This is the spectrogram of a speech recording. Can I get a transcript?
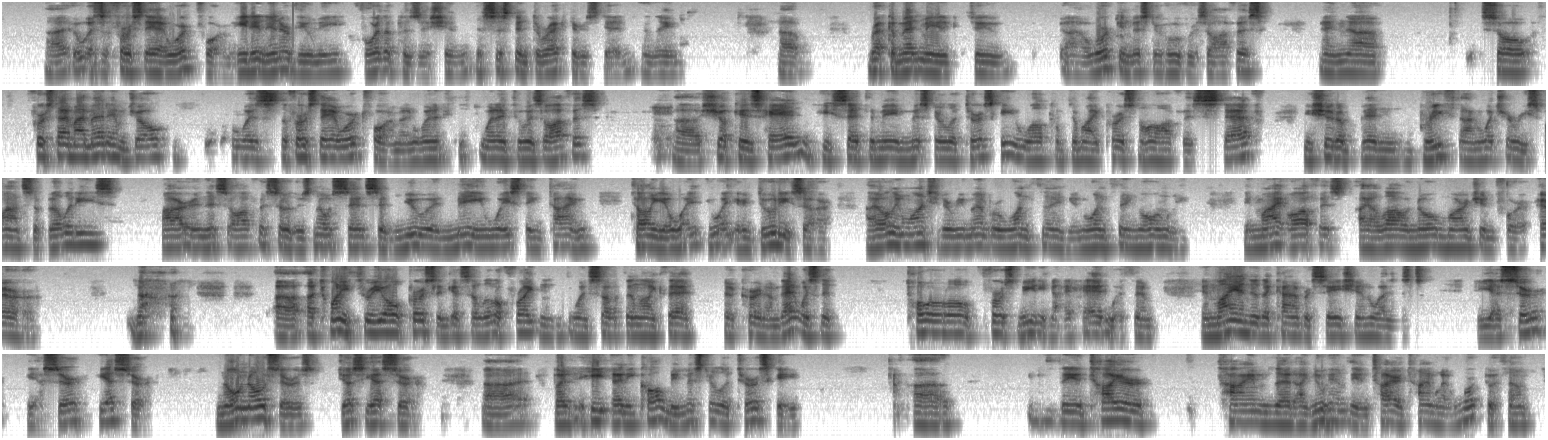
uh, it was the first day I worked for him. He didn't interview me for the position. Assistant directors did, and they uh, recommend me to uh, work in Mr. Hoover's office. And uh, so, first time I met him, Joe, was the first day I worked for him. I went went into his office, uh, shook his hand. He said to me, "Mr. Letersky, welcome to my personal office staff." You should have been briefed on what your responsibilities are in this office. So there's no sense in you and me wasting time telling you what, what your duties are. I only want you to remember one thing and one thing only. In my office, I allow no margin for error. Now, uh, a 23 year old person gets a little frightened when something like that occurred. And that was the total first meeting I had with him. And my end of the conversation was, yes, sir, yes, sir, yes, sir. No, no, sirs, just yes, sir. Uh, but he, and he called me Mr. Letersky. Uh, the entire time that I knew him, the entire time I worked with him,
